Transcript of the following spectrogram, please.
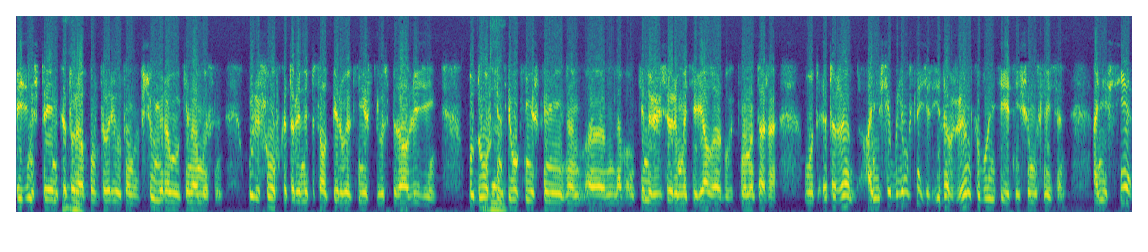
Эйзенштейн, который оплодотворил там всю мировую киномысль. Кулешов, который написал первые книжки «Воспитал людей». Пудовкин да. с его книжками, там, э, кинорежиссеры материала, киномонтажа. Вот это же, они все были мыслители. И Давженко был интереснейший мыслитель. Они все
